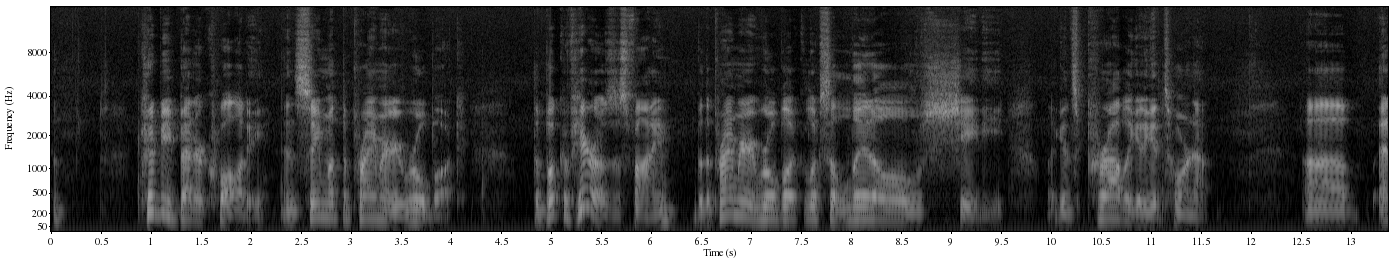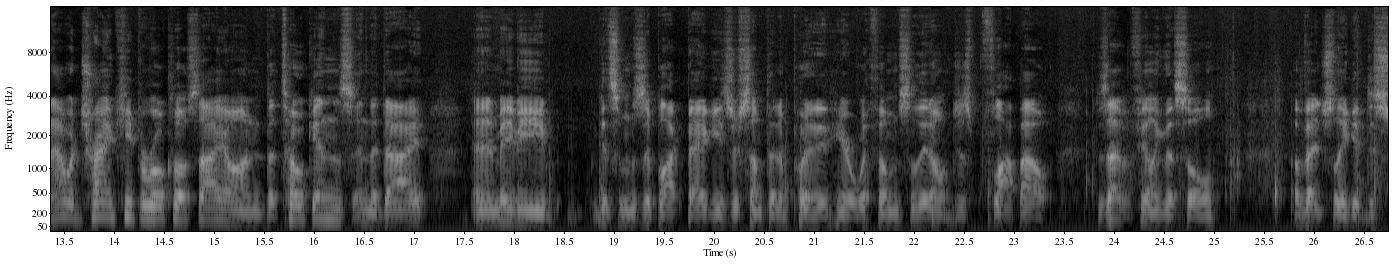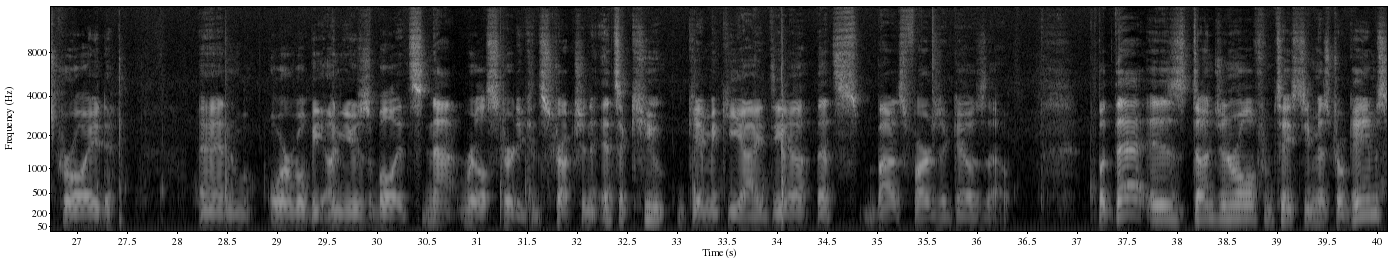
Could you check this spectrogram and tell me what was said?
could be better quality, and same with the primary rulebook. The Book of Heroes is fine, but the primary rulebook looks a little shady. Like it's probably going to get torn up. Uh, and I would try and keep a real close eye on the tokens and the die, and maybe get some Ziploc baggies or something and put it in here with them so they don't just flop out. Because I have a feeling this will eventually get destroyed and or will be unusable. It's not real sturdy construction. It's a cute gimmicky idea. That's about as far as it goes though. But that is Dungeon Roll from Tasty Minstrel Games.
